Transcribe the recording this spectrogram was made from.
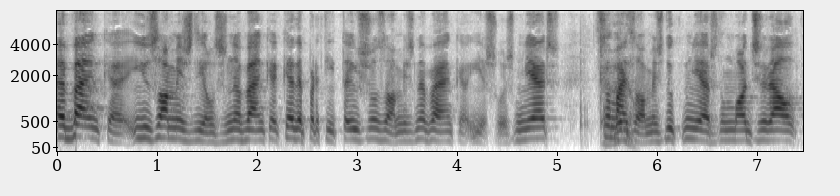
a banca e os homens deles na banca, cada partido tem os seus homens na banca e as suas mulheres, são mais homens do que mulheres, de um modo geral.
